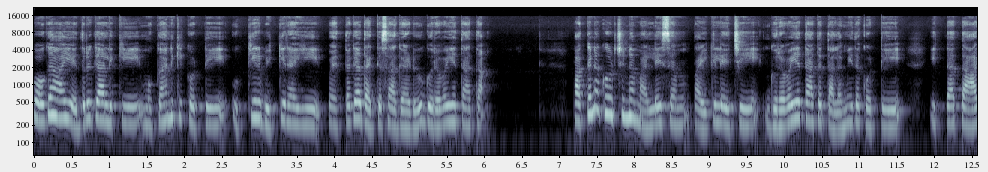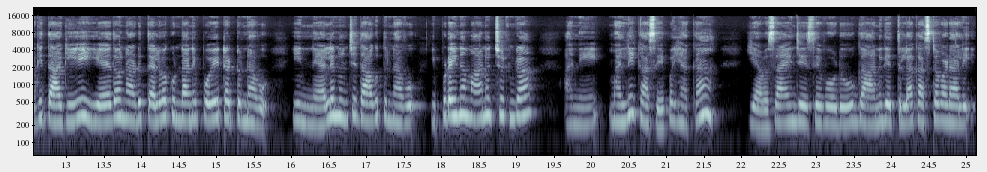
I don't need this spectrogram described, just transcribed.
పొగ ఎదురుగాలికి ముఖానికి కొట్టి ఉక్కిరి బిక్కిరయ్యి పెద్దగా దగ్గసాగాడు గురవయ్య తాత. పక్కన కూర్చున్న మల్లేశం పైకి లేచి గురవయ్య తాత తల మీద కొట్టి ఇట్టా తాగి తాగి ఏదో నాడు తెలవకుండానే పోయేటట్టున్నావు. ఇన్నేళ్ళ నుంచి దాగుతున్నావు. ఇప్పుడైనా మానొచ్చుగా అని మళ్ళీ కాసేపు అయ్యాక వ్యవసాయం చేసేవాడు గానుగెత్తులా కష్టపడాలి.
